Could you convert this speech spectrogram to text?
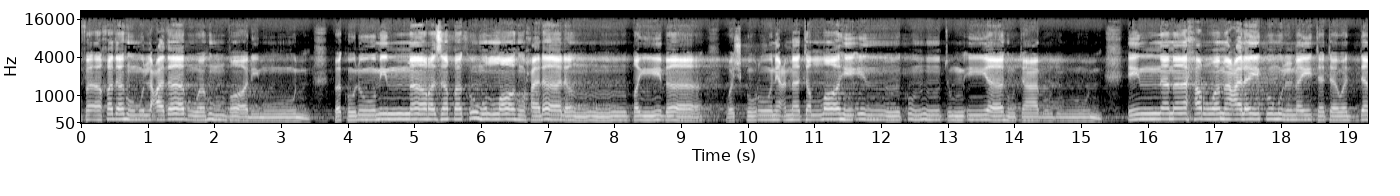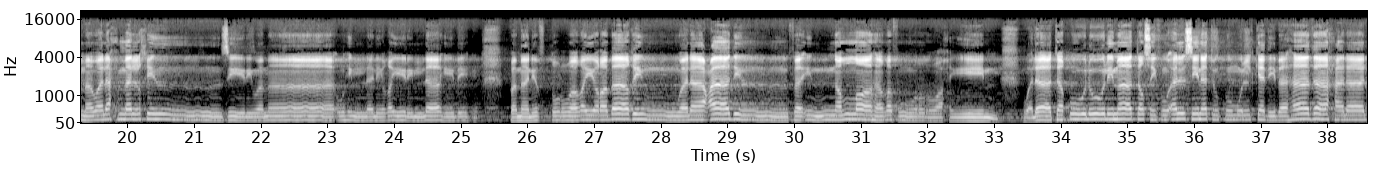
فأخذهم العذاب وهم ظالمون فكلوا مما رزقكم الله حلالا طيبا واشكروا نعمة الله إن كنتم إياه تعبدون. إنما حرم عليكم الميتة والدم ولحم الخنزير وما أهل لغير الله به. فمن اضطر غير باغ ولا عاد فإن الله غفور رحيم ولا تقولوا لما تصف ألسنتكم الكذب هذا حلال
